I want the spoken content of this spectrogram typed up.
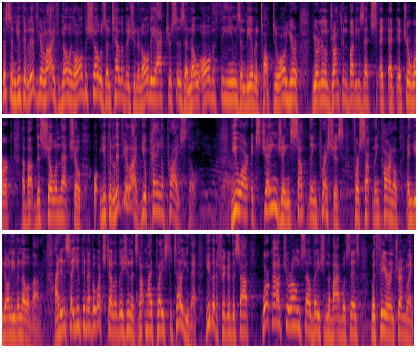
Listen, you can live your life knowing all the shows on television and all the actresses and know all the themes and be able to talk to all your, your little drunken buddies at, at, at your work about this show and that show. You can live your life. You're paying a price, though. You are exchanging something precious for something carnal and you don't even know about it. I didn't say you can never watch television. It's not my place to tell you that. You got to figure this out. Work out your own salvation, the Bible says, with fear and trembling.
